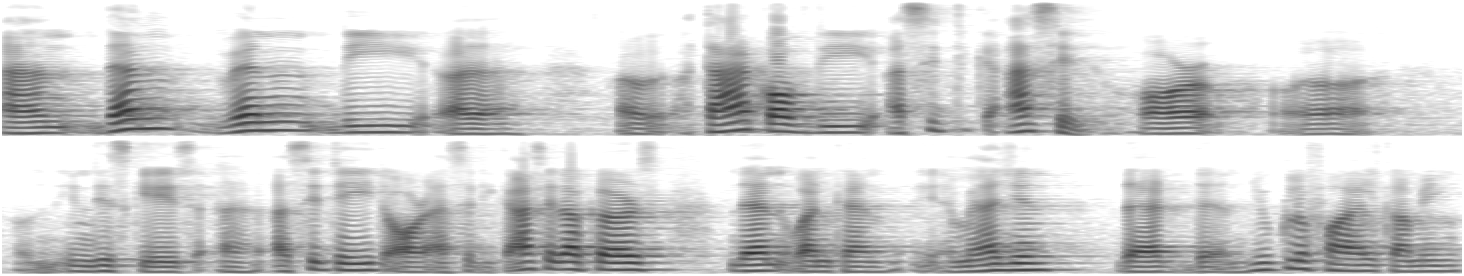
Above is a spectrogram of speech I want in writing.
And then when the uh, uh, attack of the acetic acid or in this case acetate or acetic acid occurs then one can imagine that the nucleophile coming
